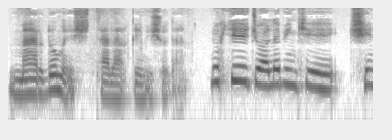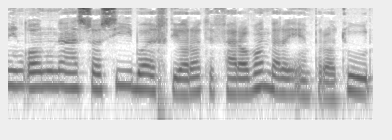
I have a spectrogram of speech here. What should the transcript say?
مردمش تلقی می شدن. نکته جالب این که چنین قانون اساسی با اختیارات فراوان برای امپراتور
